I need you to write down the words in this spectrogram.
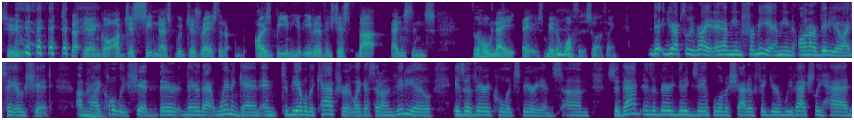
to sit there and go, I've just seen this. We've just registered us being here, even if it's just that instance for the whole night. It's made it Mhm. worth it, sort of thing. That- You're absolutely right. And I mean, for me, I mean, on our video, I say, "Oh shit!" I'm Mhm. like, "Holy shit!" They're they're that win again, and to be able to capture it, like I said on video, is a very cool experience. Um, so that is a very good example of a shadow figure. We've actually had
